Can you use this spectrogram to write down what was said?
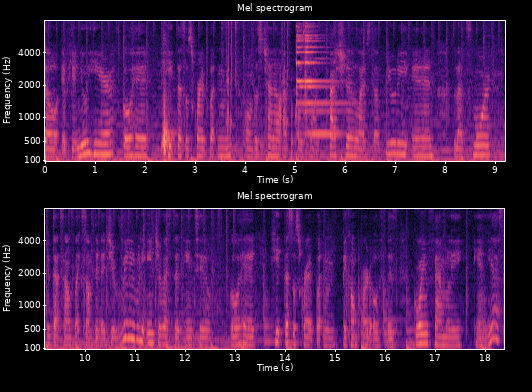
so if you're new here go ahead hit the subscribe button on this channel. I focus on fashion lifestyle beauty and lots more. If that sounds like something that you're really really interested into go ahead hit the subscribe button. Become part of this growing family. And yes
